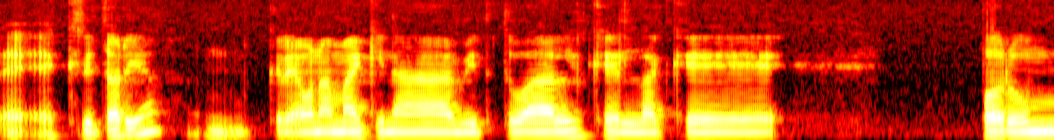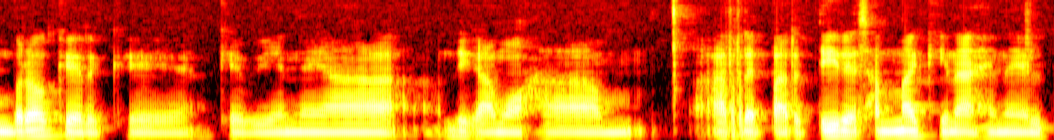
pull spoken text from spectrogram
escritorios, crea una máquina virtual que es la que por un broker que, viene a, digamos, a, repartir esas máquinas en el,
